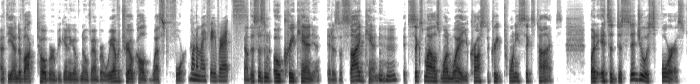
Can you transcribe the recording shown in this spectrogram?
at the end of October, beginning of November, we have a trail called West Fork. One of my favorites. Now, this is an Oak Creek Canyon. It is a side canyon. Mhm. It's six miles one way. You cross the creek 26 times, but it's a deciduous forest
